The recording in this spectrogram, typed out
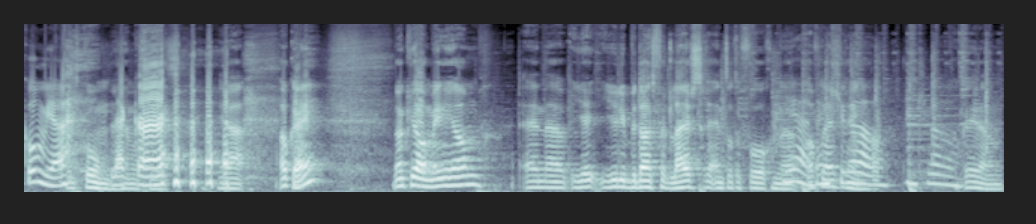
kom, ja. .com, Lekker. Ja, oké. Dankjewel Mirjam. En eh, jullie bedankt voor het luisteren en tot de volgende ja, aflevering. dankjewel. Dankjewel. Oké dan.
